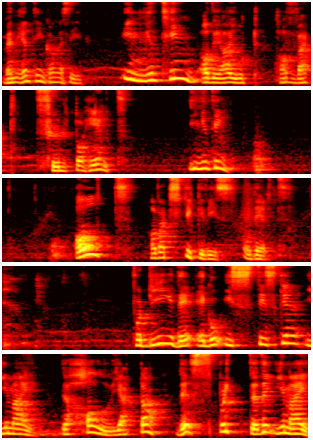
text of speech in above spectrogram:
Men én ting kan jeg si. Ingenting av det jeg har gjort, har vært fullt og helt. Ingenting. Alt har vært stykkevis og delt. Fordi det egoistiske i meg det halvhjerta, det splittede i meg,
